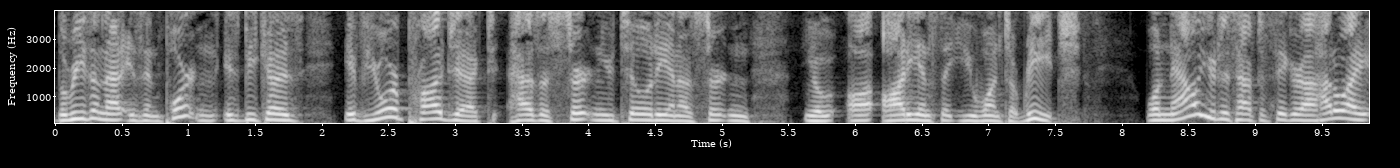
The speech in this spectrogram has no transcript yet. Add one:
the reason that is important is because if your project has a certain utility and a certain you know audience that you want to reach, well, now you just have to figure out how do I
